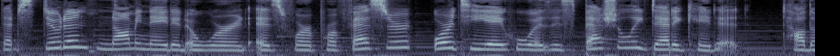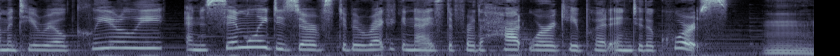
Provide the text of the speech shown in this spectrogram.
That student-nominated award is for a professor or TA who was especially dedicated, taught the material clearly, and similarly deserves to be recognized for the hard work he put into the course. Hmm,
